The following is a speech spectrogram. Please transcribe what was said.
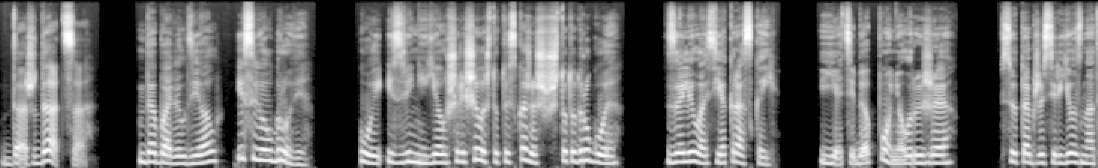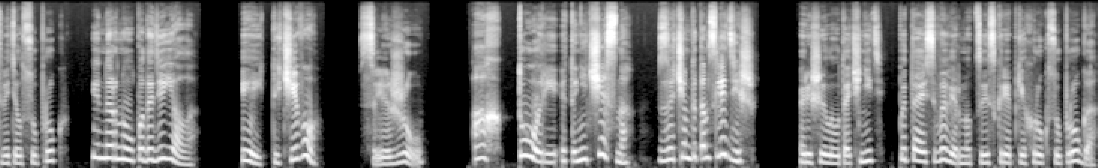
Дождаться, добавил Диал и свел брови. Ой, извини, я уж решила, что ты скажешь что-то другое. Залилась я краской. Я тебя понял, рыжая. Все так же серьезно ответил супруг и нырнул под одеяло. Эй, ты чего? Слежу. «Ах, Тори, это нечестно! Зачем ты там следишь?» Решила уточнить, пытаясь вывернуться из крепких рук супруга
